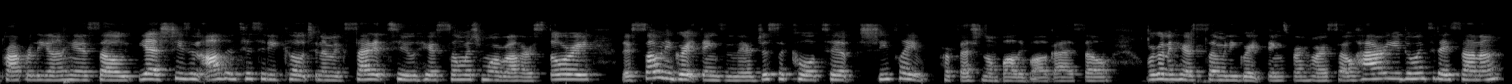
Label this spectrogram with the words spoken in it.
properly on here. So, yes, she's an authenticity coach, and I'm excited to hear so much more about her story. There's so many great things in there. Just a cool tip she played professional volleyball, guys. So, we're going to hear so many great things from her. So, how are you doing today, Sana?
